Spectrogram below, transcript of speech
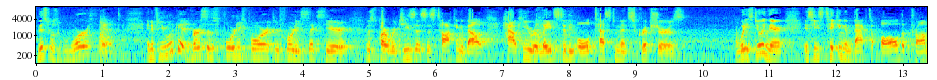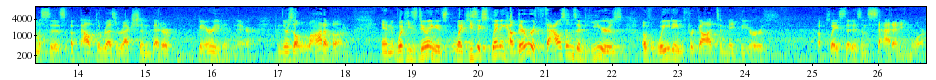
This was worth it. And if you look at verses 44 through 46 here, this part where Jesus is talking about how he relates to the Old Testament scriptures, what he's doing there is he's taking them back to all the promises about the resurrection that are buried in there. And there's a lot of them. And what he's doing is, like, he's explaining how there were thousands of years of waiting for God to make the earth a place that isn't sad anymore.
